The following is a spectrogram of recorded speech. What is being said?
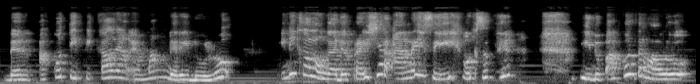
Dan aku tipikal yang emang dari dulu ini kalau nggak ada pressure aneh sih. Maksudnya hidup aku terlalu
